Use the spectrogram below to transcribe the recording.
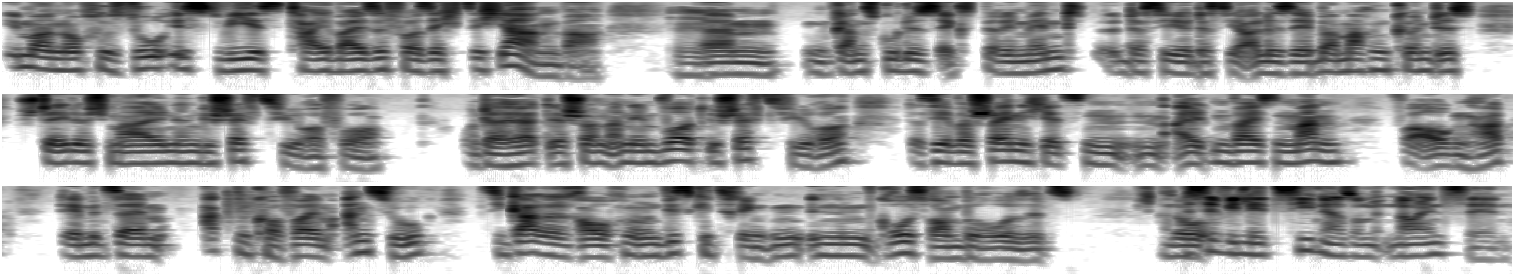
immer noch so ist, wie es teilweise vor 60 Jahren war. Ähm, ein ganz gutes Experiment, das ihr, das ihr alle selber machen könnt, ist, stellt euch mal einen Geschäftsführer vor. Und da hört ihr schon an dem Wort Geschäftsführer, dass ihr wahrscheinlich jetzt einen, einen alten weißen Mann vor Augen habt, der mit seinem Aktenkoffer im Anzug Zigarre rauchen und Whisky trinken in einem Großraumbüro sitzt. Ein bisschen wie Lezina, so mit 19.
